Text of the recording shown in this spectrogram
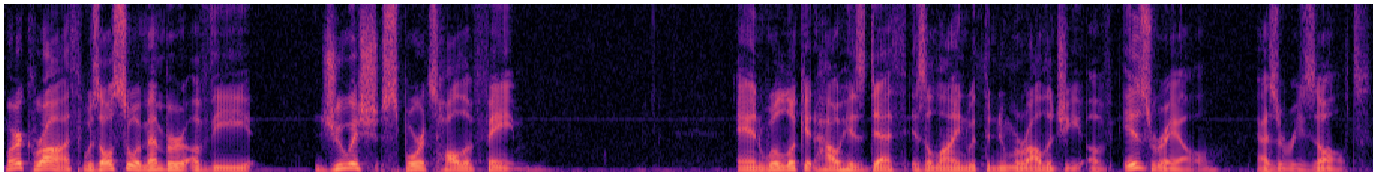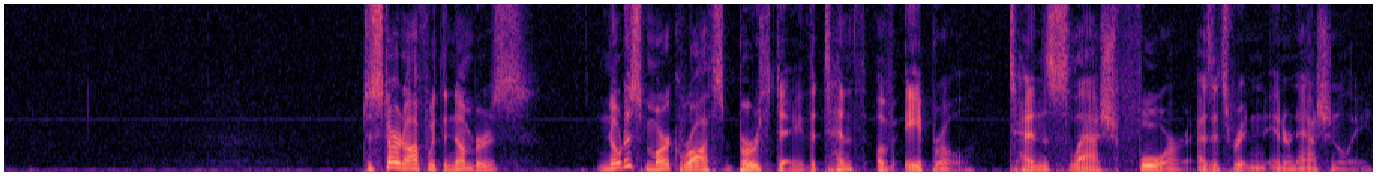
Mark Roth was also a member of the Jewish Sports Hall of Fame. And we'll look at how his death is aligned with the numerology of Israel as a result. To start off with the numbers, Notice Mark Roth's birthday, the 10th of April, 10 slash 4, as it's written internationally.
